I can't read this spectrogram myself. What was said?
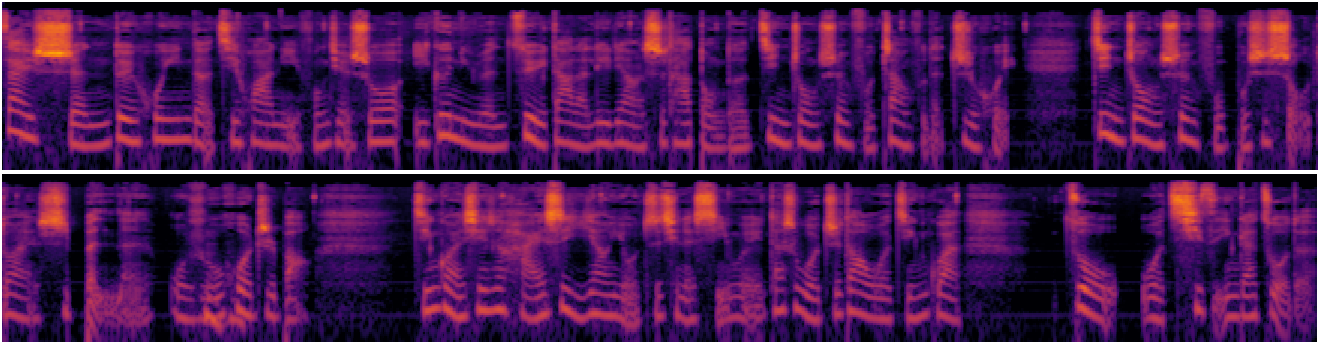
在神对婚姻的计划里，冯姐说，一个女人最大的力量是她懂得敬重顺服丈夫的智慧。敬重顺服不是手段，是本能。我如获至宝。尽管先生还是一样有之前的行为，但是我知道，我尽管做我妻子应该做的，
